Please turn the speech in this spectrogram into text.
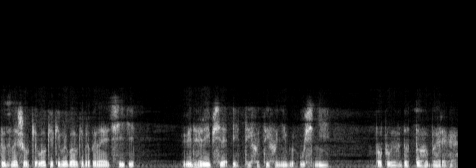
Тут знайшов кілок, яким рибалки припинають сіті. Відгрібся і тихо-тихо, ніби у сні, поплив до того берега,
